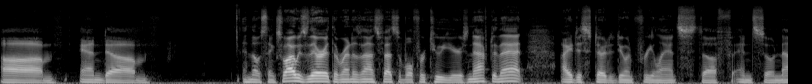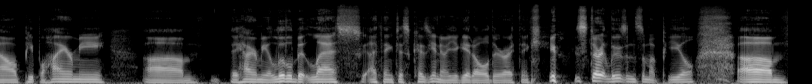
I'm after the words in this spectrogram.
Um, and um, and those things. So I was there at the Renaissance Festival for two years, and after that, I just started doing freelance stuff. And so now people hire me. Um, they hire me a little bit less, I think, just because you know you get older. I think you start losing some appeal. Um,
